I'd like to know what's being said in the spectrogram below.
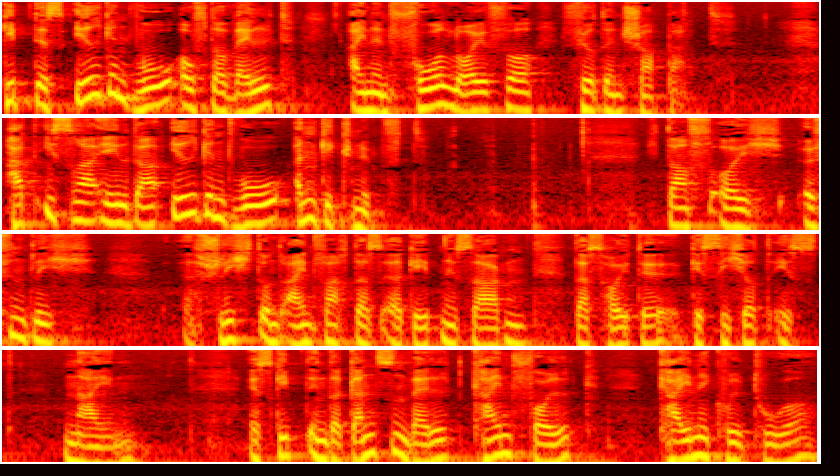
Gibt es irgendwo auf der Welt einen Vorläufer für den Schabbat? Hat Israel da irgendwo angeknüpft? Ich darf euch öffentlich äh, schlicht und einfach das Ergebnis sagen, das heute gesichert ist. Nein. Es gibt in der ganzen Welt kein Volk, keine Kultur,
